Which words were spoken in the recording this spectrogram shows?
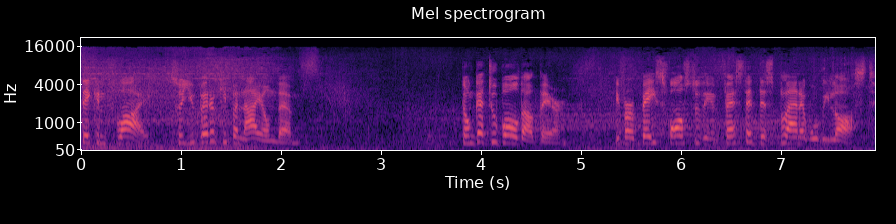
They can fly, so you better keep an eye on them. Don't get too bold out there. If our base falls to the infested, this planet will be lost.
